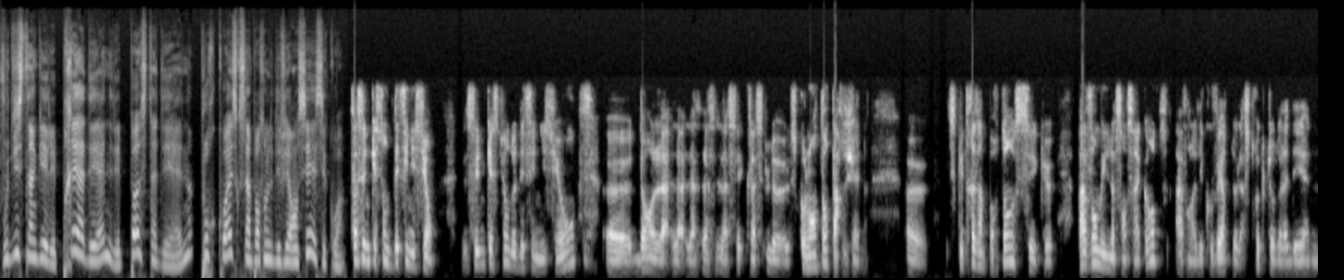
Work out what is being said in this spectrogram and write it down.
vous distinguez les pré-ADN et les post-ADN. Pourquoi est-ce que c'est important de les différencier et c'est quoi? Ça, c'est une question de définition. C'est une question de définition euh, dans la, le, ce qu'on entend par gène. Ce qui est très important, c'est que avant 1950, avant la découverte de la structure de l'ADN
